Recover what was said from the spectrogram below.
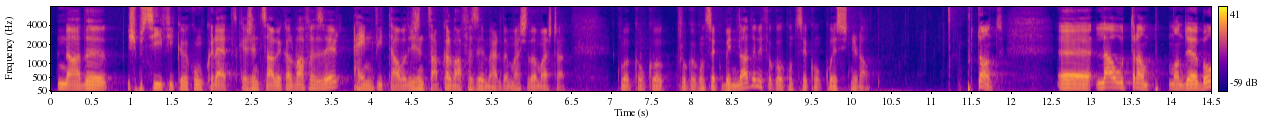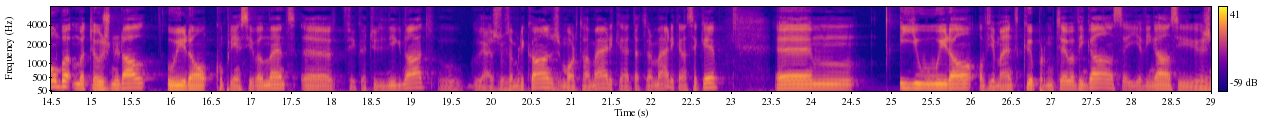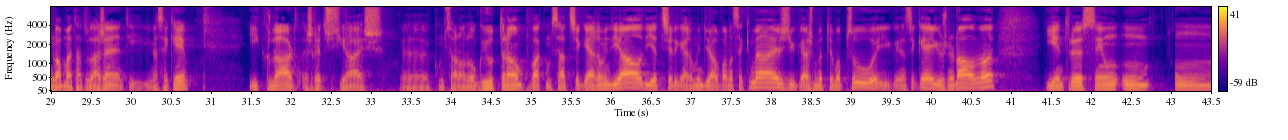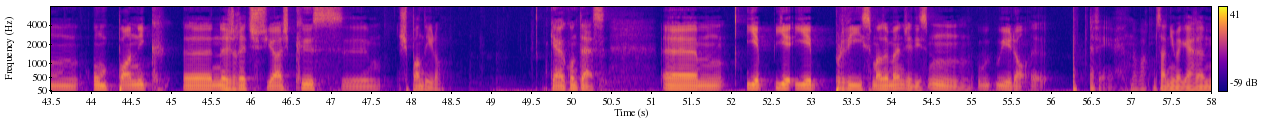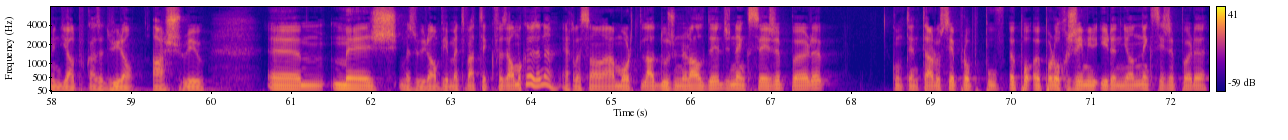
nada específico, concreto, que a gente sabe que ele vai fazer, é inevitável, a gente sabe que ele vai fazer merda mais cedo ou mais tarde. Como, como, como foi o que aconteceu com o Bin Laden e foi o que aconteceu com, com esse general. Portanto, uh, lá o Trump mandou a bomba, matou o general, o Irão, compreensivelmente, uh, fica tudo indignado, o gajo dos americanos, morto a América, a América, não sei o quê. Ehm, e o Irão, obviamente, que prometeu a vingança e a vingança e a gente vai matar toda a gente e, não sei o quê. E claro, as redes sociais uh, começaram logo. E o Trump vai começar a terceira guerra mundial e a terceira guerra mundial vai não sei o que mais. E o gajo matou uma pessoa e não sei o quê. E o general. Não? É? E entrou-se um, um, um, um pânico uh, nas redes sociais que se expandiram. O que é que acontece? Um, e, é, e, é, e é previ isso mais ou menos e disse: hum, o, o Irão, eh, enfim, não vai começar nenhuma guerra mundial por causa do Irão, acho eu. Um, mas, mas o Irão, obviamente, vai ter que fazer alguma coisa, não? Em relação à morte lá do general deles, nem que seja para contentar o seu próprio povo, para o regime iraniano, nem que seja para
